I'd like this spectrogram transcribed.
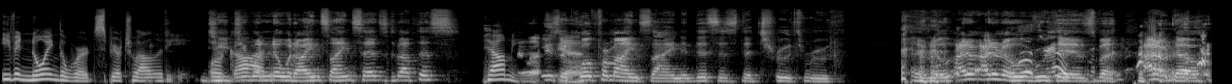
even knowing the word spirituality Do or you, do you want to know what Einstein says about this? Tell me. Here's yeah. a quote from Einstein, and this is the truth, Ruth. I don't know. I don't. I don't know who Ruth Ruth? is, but I don't know.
